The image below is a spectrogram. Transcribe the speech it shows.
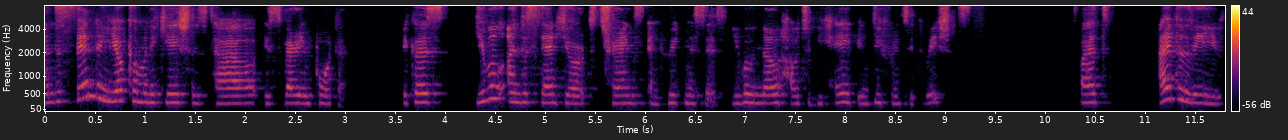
understanding your communication style is very important because you will understand your strengths and weaknesses. You will know how to behave in different situations. But I believe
